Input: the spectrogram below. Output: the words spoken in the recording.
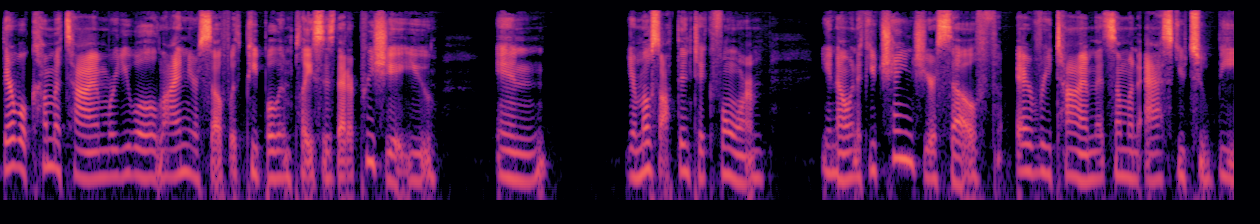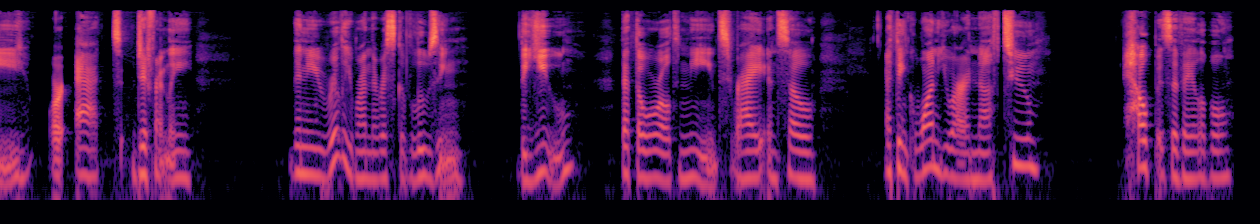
there will come a time where you will align yourself with people in places that appreciate you in your most authentic form. You know, and if you change yourself every time that someone asks you to be or act differently, then you really run the risk of losing the you that the world needs, right? And so I think one, you are enough. Two, help is available.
